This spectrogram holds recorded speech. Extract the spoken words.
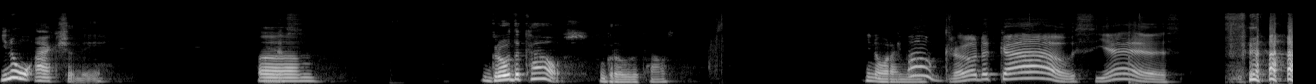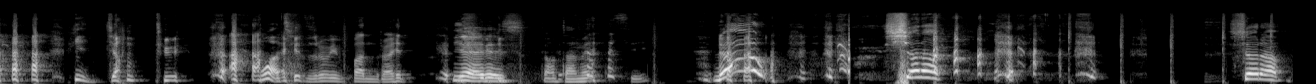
you know, actually. Um. Grow the cows. Grow the cows. You know what I mean. Oh, grow the cows. Yes. he jumped to. What? it's really fun, right? yeah, it is. God damn it. See. No! Shut up! Shut up!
